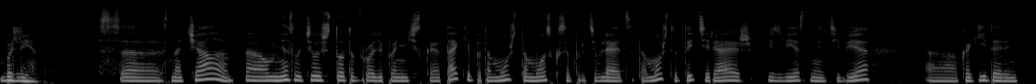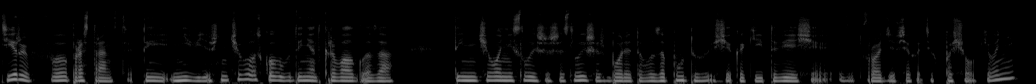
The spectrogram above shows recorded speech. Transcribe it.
блин, с- э, сначала э, у меня случилось что-то вроде панической атаки, потому что мозг сопротивляется тому, что ты теряешь известные тебе э, какие-то ориентиры в пространстве. Ты не видишь ничего, сколько бы ты ни открывал глаза, ты ничего не слышишь и слышишь, более того, запутывающие какие-то вещи, вот вроде всех этих пощелкиваний.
